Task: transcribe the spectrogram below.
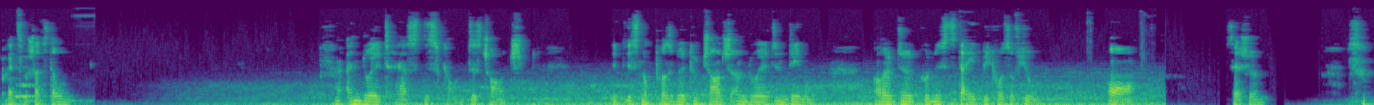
Brennt zum Shutdown. Android has discount discharged. It is not possible to charge Android in demo. All the colonists died because of you. Oh. Sehr schön.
